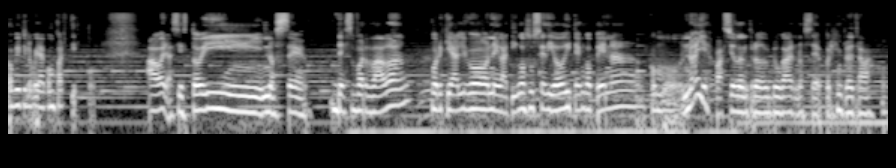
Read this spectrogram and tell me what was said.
obvio que lo voy a compartir. po. Ahora, si estoy, no sé, desbordada porque algo negativo sucedió y tengo pena, como no hay espacio dentro de un lugar, no sé, por ejemplo, de trabajo.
